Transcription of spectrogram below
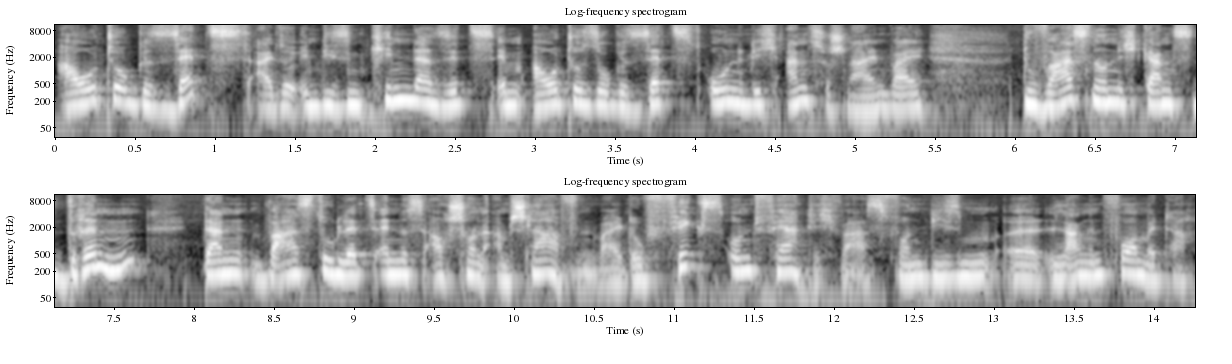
Auto gesetzt, also in diesen Kindersitz im Auto so gesetzt, ohne dich anzuschnallen, weil du warst noch nicht ganz drin, dann warst du letztendlich auch schon am Schlafen, weil du fix und fertig warst von diesem äh, langen Vormittag.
